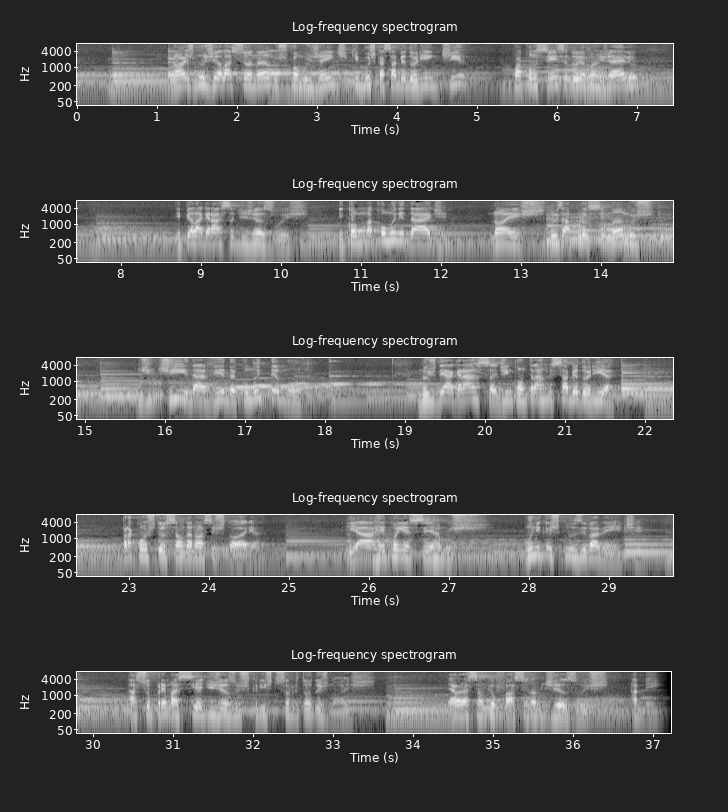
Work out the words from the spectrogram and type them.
nós nos relacionamos como gente que busca sabedoria em Ti, com a consciência do Evangelho e pela graça de Jesus. E como uma comunidade, nós nos aproximamos de Ti e da vida com muito temor nos dê a graça de encontrarmos sabedoria para a construção da nossa história e a reconhecermos única e exclusivamente a supremacia de Jesus Cristo sobre todos nós. É a oração que eu faço em nome de Jesus. Amém.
